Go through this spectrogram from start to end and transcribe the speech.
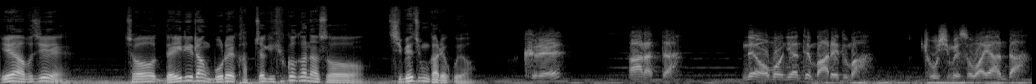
예, 아버지. 저 내일이랑 모레 갑자기 휴가가 나서 집에 좀 가려고요. 그래? 알았다. 내 어머니한테 말해두마. 조심해서 와야 한다.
